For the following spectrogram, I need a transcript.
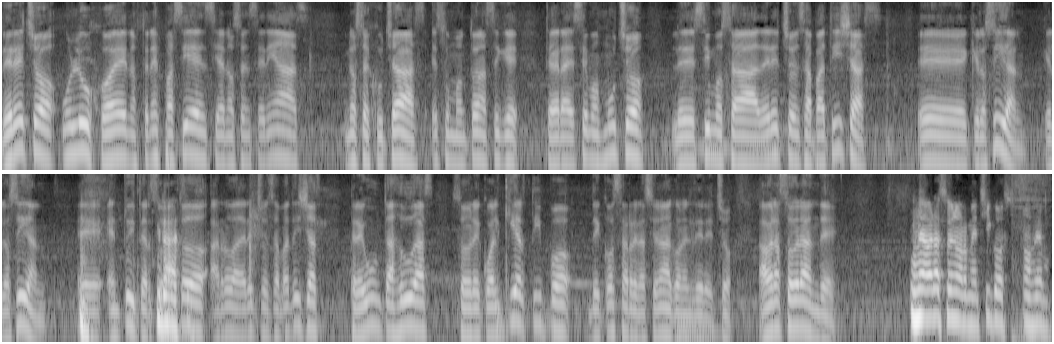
Derecho, un lujo, ¿eh? Nos tenés paciencia, nos enseñás, nos escuchás, es un montón, así que te agradecemos mucho. Le decimos a Derecho en Zapatillas eh, que lo sigan, que lo sigan. eh, en Twitter, sobre Gracias. todo, arroba Derecho en Zapatillas, preguntas, dudas sobre cualquier tipo de cosa relacionada con el derecho. Abrazo grande. Un abrazo enorme, chicos. Nos vemos.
